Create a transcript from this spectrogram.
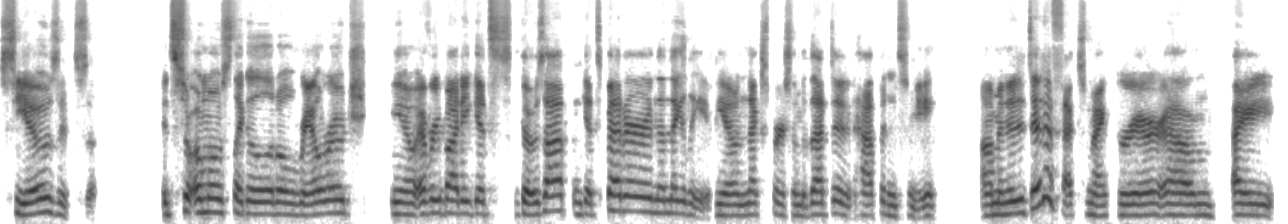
COs, it's it's almost like a little railroad. You know, everybody gets goes up and gets better, and then they leave. You know, next person. But that didn't happen to me, um, and it, it did affect my career. Um, I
